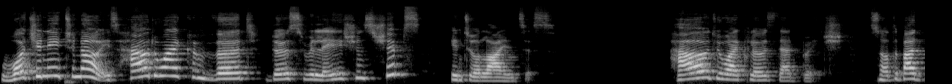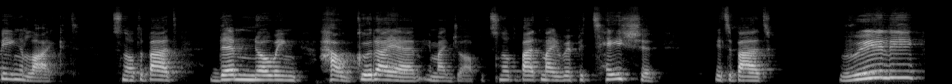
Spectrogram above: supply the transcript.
What you need to know is how do I convert those relationships into alliances? How do I close that bridge? It's not about being liked. It's not about them knowing how good I am in my job. It's not about my reputation. It's about really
